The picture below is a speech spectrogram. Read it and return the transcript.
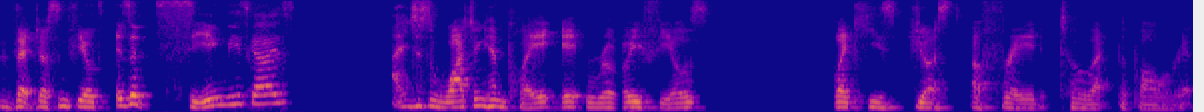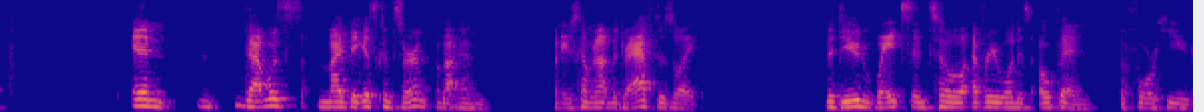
that Justin Fields isn't seeing these guys. I just watching him play, it really feels like he's just afraid to let the ball rip. And that was my biggest concern about him when he was coming out in the draft is like the dude waits until everyone is open before he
